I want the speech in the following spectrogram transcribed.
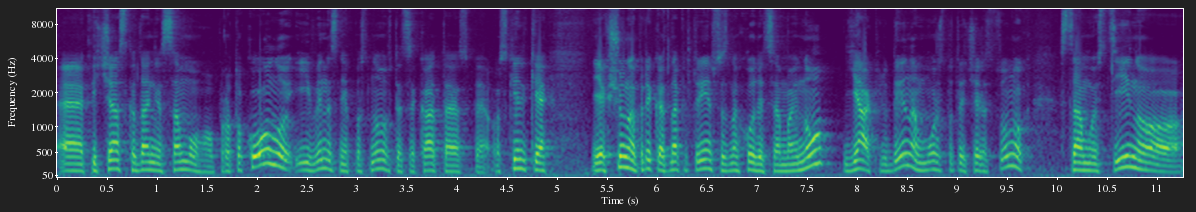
е, під час складання самого протоколу і винесення постанови в ТЦК та СП. Оскільки, якщо, наприклад, на підприємстві знаходиться майно, як людина може сплатити через рахунок самостійно,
